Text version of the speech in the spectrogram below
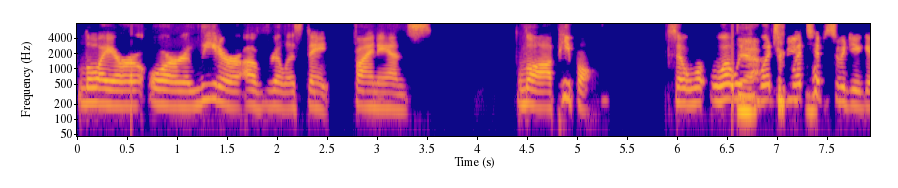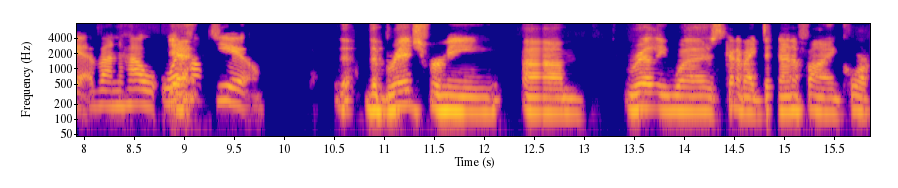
lawyer or leader of real estate finance law people so what would, yeah, what what tips would you give on how what yeah, helped you? The the bridge for me um, really was kind of identifying core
